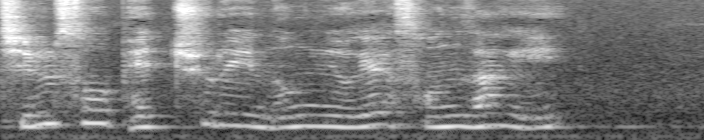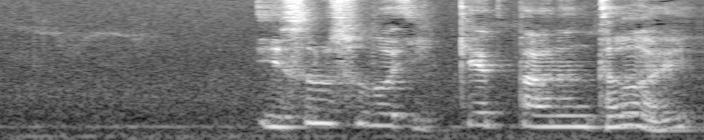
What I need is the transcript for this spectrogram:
질소 배출의 능력에 손상이 있을 수도 있겠다는 등의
